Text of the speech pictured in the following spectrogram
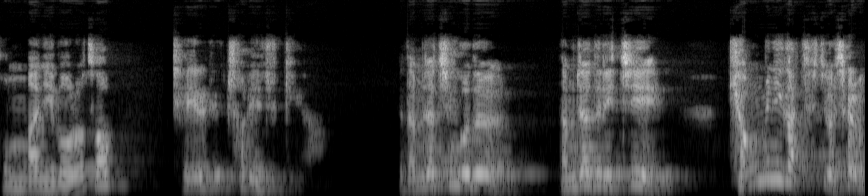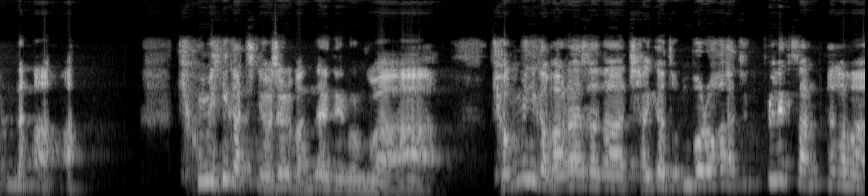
돈 많이 벌어서 제일 처리해 줄게요. 남자친구들, 남자들 있지? 경민이 같은 여자를 만나. 경민이 같은 여자를 만나야 되는 거야. 경민이가 말하잖아. 자기가 돈 벌어가지고 플렉스 한다가만.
